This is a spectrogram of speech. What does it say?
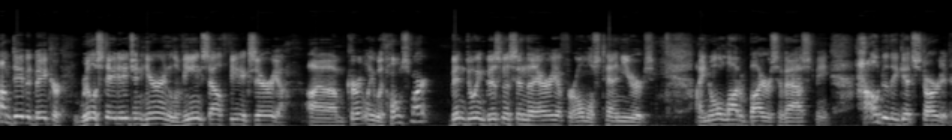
I'm David Baker, real estate agent here in Laveen, South Phoenix area. I'm currently with HomeSmart. Been doing business in the area for almost 10 years. I know a lot of buyers have asked me, how do they get started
